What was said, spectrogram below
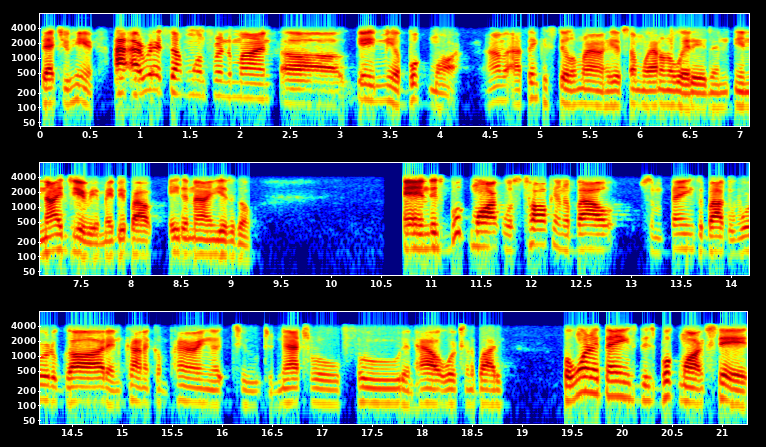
that you hear. I, I read something one friend of mine uh, gave me a bookmark. I, I think it's still around here somewhere. I don't know where it is in in Nigeria, maybe about eight or nine years ago. And this bookmark was talking about some things about the Word of God and kind of comparing it to to natural food and how it works in the body. But one of the things this bookmark said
